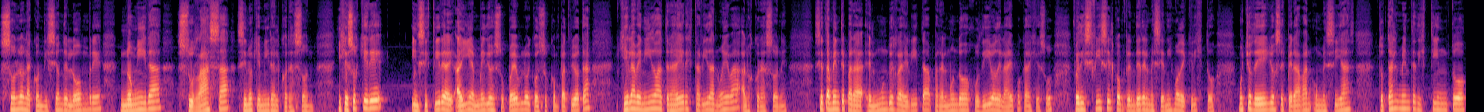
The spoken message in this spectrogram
solo la condición del hombre, no mira su raza, sino que mira el corazón. Y Jesús quiere insistir ahí en medio de su pueblo y con sus compatriotas que Él ha venido a traer esta vida nueva a los corazones. Ciertamente para el mundo israelita, para el mundo judío de la época de Jesús, fue difícil comprender el mesianismo de Cristo. Muchos de ellos esperaban un Mesías totalmente distinto,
